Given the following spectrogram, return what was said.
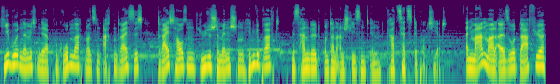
Hier wurden nämlich in der Pogromnacht 1938 3000 jüdische Menschen hingebracht, misshandelt und dann anschließend in KZs deportiert. Ein Mahnmal also dafür,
